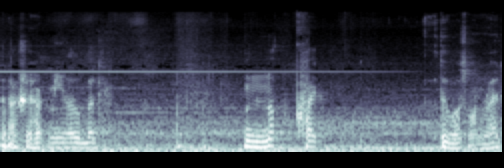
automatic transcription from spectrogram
That actually hurt me a little bit. Not quite. There was one, right?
